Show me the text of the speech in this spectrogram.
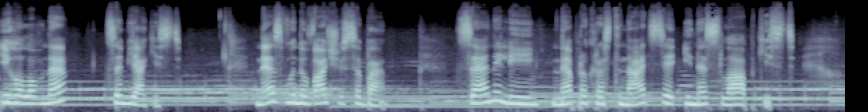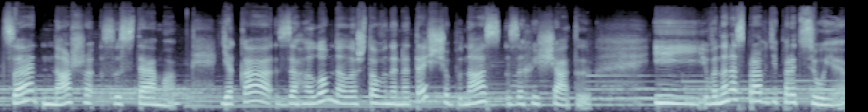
І головне це м'якість. Не звинувачуй себе. Це не лінь, не прокрастинація і не слабкість. Це наша система, яка загалом налаштована на те, щоб нас захищати. І вона насправді працює,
